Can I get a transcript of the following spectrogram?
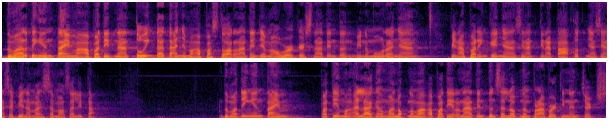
Dumarating yung time, mga kapatid, na tuwing dadaan yung mga pastor natin yung mga workers natin doon, minumura niya, pinaparinggan niya, sina- tinatakot niya, sinasabi na masasamang salita. Dumating yung time, pati yung mga alagang manok ng mga kapatiran natin doon sa loob ng property ng church.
